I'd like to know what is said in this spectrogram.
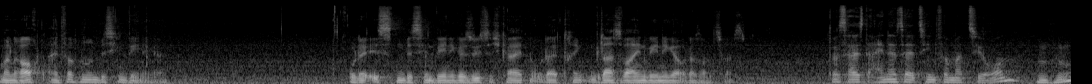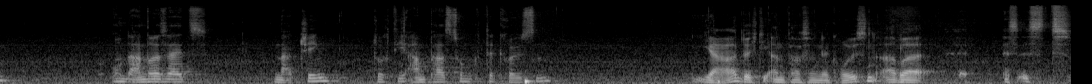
Man raucht einfach nur ein bisschen weniger. Oder isst ein bisschen weniger Süßigkeiten oder trinkt ein Glas Wein weniger oder sonst was. Das heißt einerseits Information mhm. und andererseits Nudging durch die Anpassung der Größen? Ja, durch die Anpassung der Größen, aber es ist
